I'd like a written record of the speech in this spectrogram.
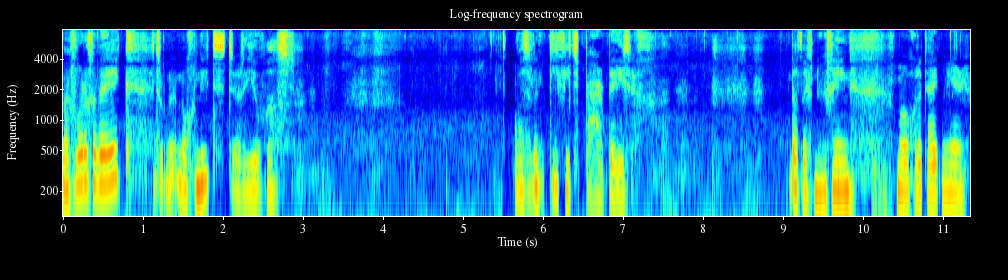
Maar vorige week, toen het nog niet steriel was, was er een kiefietspaar bezig. Dat heeft nu geen mogelijkheid meer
